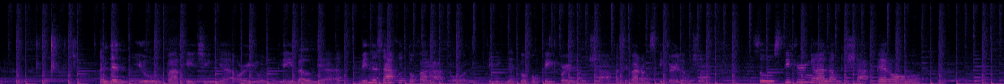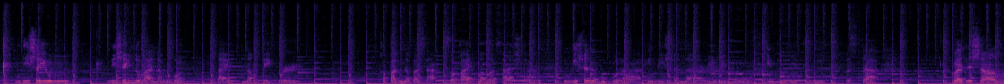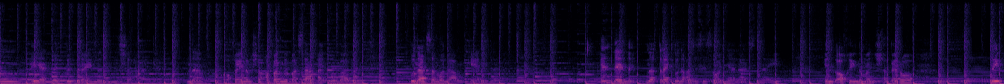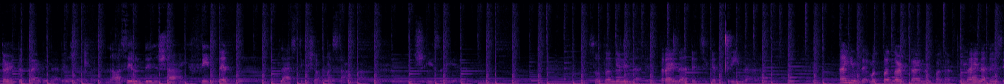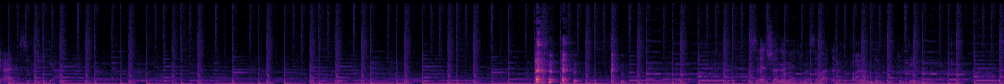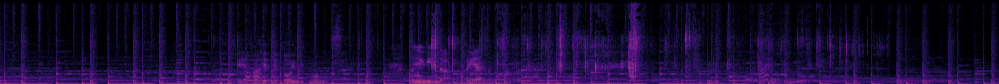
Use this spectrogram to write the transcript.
And then, yung packaging niya or yung label niya, binasa ko to kahapon. Tinignan ko kung paper lang siya kasi parang sticker lang siya. So, sticker nga lang siya, pero hindi siya yung hindi siya yung lumalambot type ng paper kapag nabasa. So, kahit mabasa siya, hindi siya nabubura, hindi siya na-remove immediately. Basta, pwede siyang, ayan, nagda-dry na din siya agad. Na okay lang siya kapag nabasa, kahit mababa, punasan mo lang, carry na. And then, na-try ko na kasi si Sonia last night. And okay naman siya. Pero, later, ta-try din natin siya ulit. Nakaseal din siya. Fitted plastic siyang kasama. Which is, ayan. So, tanggalin natin. Try natin si Katrina. Ay, hindi. Magpa-dark tayo ng pa-dark. Unahin natin si Ana Sofia. Pasensya na medyo masama talaga pakiramdam ko kahit ito, hindi ko mabuksan. Nangihina ako. Ayan, nabuksan.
